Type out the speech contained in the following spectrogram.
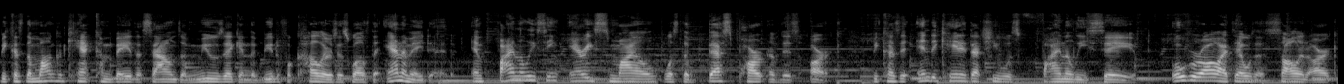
because the manga can't convey the sounds of music and the beautiful colors as well as the anime did. And finally seeing Eri smile was the best part of this arc, because it indicated that she was finally saved. Overall, I'd say it was a solid arc,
